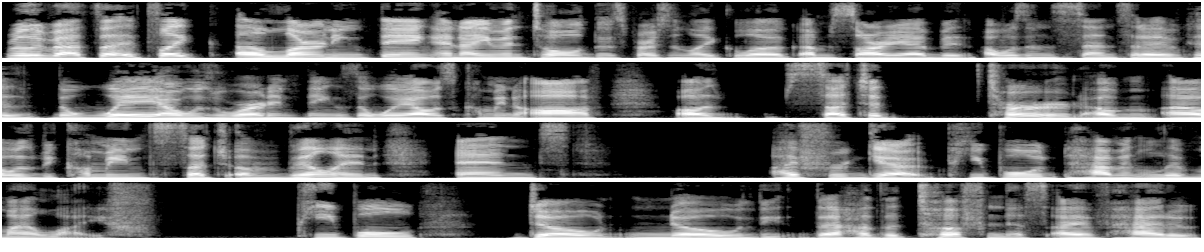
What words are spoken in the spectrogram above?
really bad. So it's like a learning thing. And I even told this person like, look, I'm sorry I've been, I was insensitive because the way I was wording things, the way I was coming off, I was such a turd. Um, I was becoming such a villain and I forget people haven't lived my life. People don't know the, the the toughness I've had to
